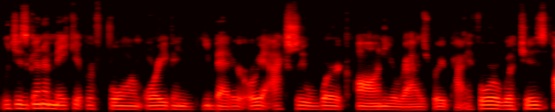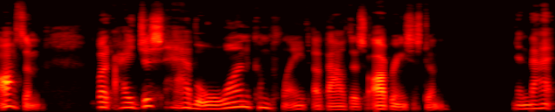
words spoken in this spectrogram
which is going to make it perform or even be better or actually work on your Raspberry Pi 4, which is awesome. But I just have one complaint about this operating system, and that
